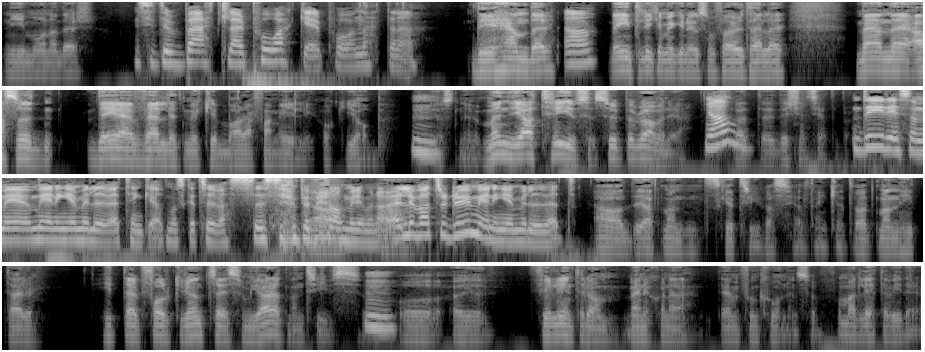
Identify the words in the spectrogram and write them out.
nio månaders. Vi sitter och battlar poker på nätterna. Det händer, Ja, men inte lika mycket nu som förut heller. Men eh, alltså, det är väldigt mycket bara familj och jobb Mm. just nu. Men jag trivs superbra med det. Så ja att, eh, det känns jättebra. det är det som är meningen med livet, tänker jag, att man ska trivas superbra Ja, med det man har. ja. Eller vad tror du är meningen med livet? Ja, det är att man ska trivas helt enkelt. Och att man hittar, hittar folk runt sig som gör att man trivs. Mm. Och, och fyller inte de människorna den funktionen så får man leta vidare.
